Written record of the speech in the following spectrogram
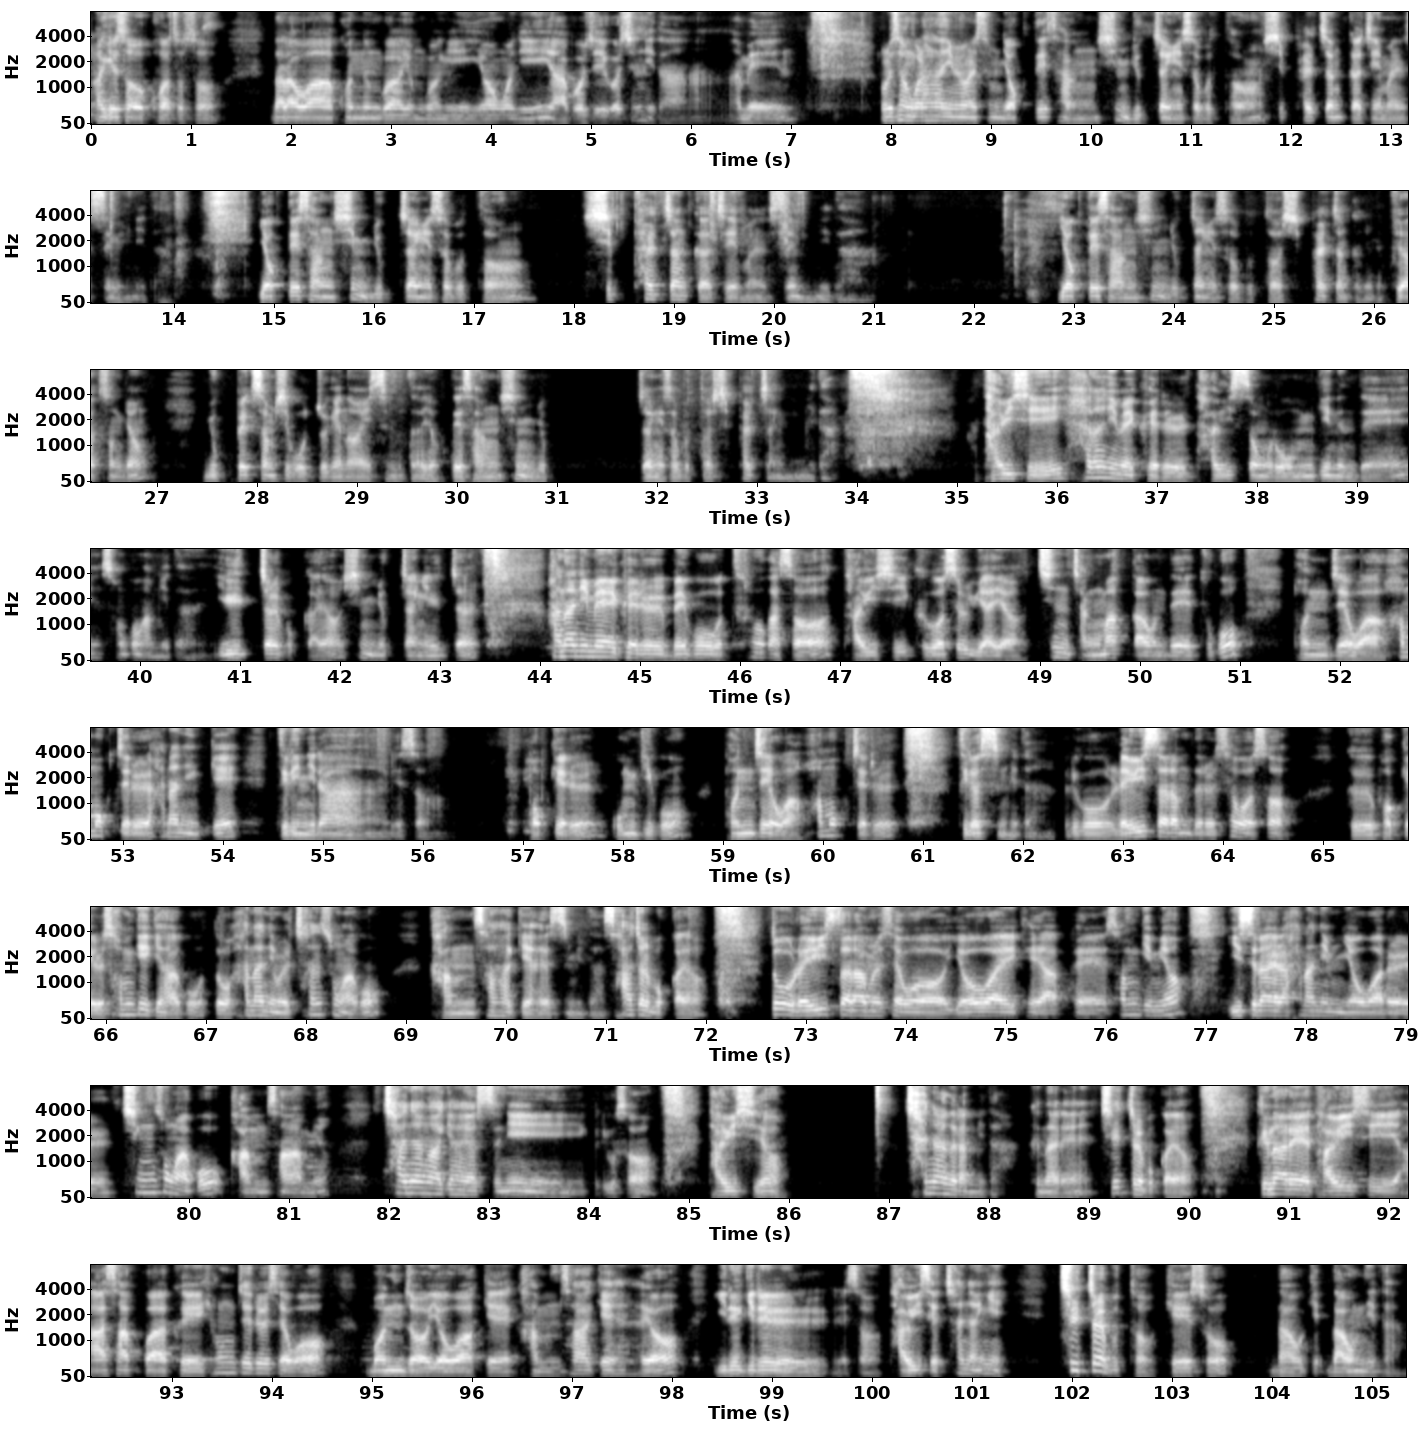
악에서 구하소서 나라와 권능과 영광이 영원히 아버지의 것입니다. 아멘. 오늘 상관 하나님의 말씀은 역대상 16장에서부터 18장까지의 말씀입니다. 역대상 16장에서부터 18장까지의 말씀입니다. 역대상 16장에서부터 18장까지입니다. 구약성경 635쪽에 나와 있습니다. 역대상 16장에서부터 18장입니다. 다윗이 하나님의 괴를 다윗성으로 옮기는데 성공합니다. 1절 볼까요? 16장 1절. 하나님의 괴를 메고 들어가서 다윗이 그것을 위하여 친 장막 가운데 두고 번제와 화목제를 하나님께 드리니라. 그래서 법궤를 옮기고 번제와 화목제를 드렸습니다. 그리고 레위 사람들을 세워서 그 법궤를 섬기게 하고 또 하나님을 찬송하고 감사하게 하였습니다. 4절 볼까요? 또 레위 사람을 세워 여호와의 궤 앞에 섬기며 이스라엘 하나님 여호와를 칭송하고 감사하며 찬양하게 하였으니 그리고서 다윗이요 찬양을 합니다. 그날에 7절 볼까요? 그날에 다윗이 아삽과 그의 형제를 세워 먼저 여호와께 감사하게 하여 이르기를 그래서 다윗의 찬양이 7절부터 계속 나오게 나옵니다.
